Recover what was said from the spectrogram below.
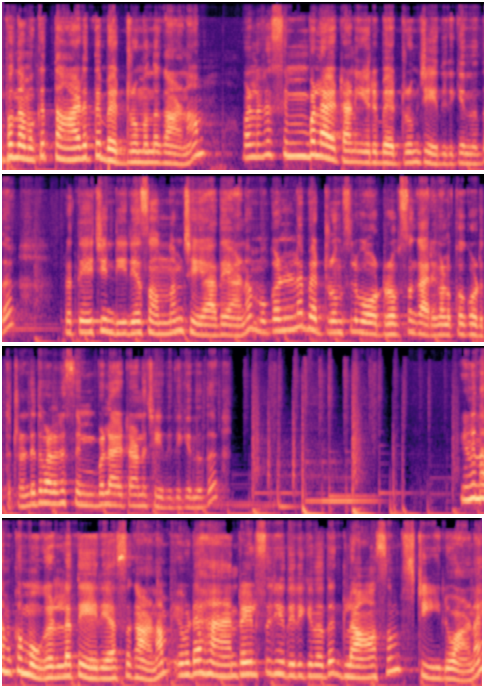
അപ്പോൾ നമുക്ക് താഴത്തെ ബെഡ്റൂം ഒന്ന് കാണാം. വളരെ സിമ്പിളായിട്ടാണ് ഈ ഒരു ബെഡ്റൂം ചെയ്തിരിക്കുന്നത്. പ്രത്യേകിച്ച് ഇന്റീരിയേഴ്സ് ഒന്നും ചെയ്യാതെയാണ്. മുകളിലെ ബെഡ്റൂംസിൽ വാർഡ്രോബ്സും കാര്യങ്ങളൊക്കെ കൊടുത്തിട്ടുണ്ട്. ഇത് വളരെ സിമ്പിളായിട്ടാണ് ചെയ്തിരിക്കുന്നത്. ഇനി നമുക്ക് മുകളിലത്തെ ഏരിയാസ് കാണാം. ഇവിടെ ഹാൻഡ് റെയിൽസ് ചെയ്തിരിക്കുന്നത് ഗ്ലാസും സ്റ്റീലും ആണ്.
